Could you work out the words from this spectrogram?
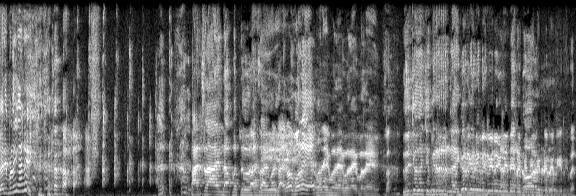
jadi beli gak nih? punchline dapet tuh. Punchline, tadi. punchline. Oh, boleh ya? Boleh boleh boleh boleh. Lucu lucu ger ger ger ger ger ger ger.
